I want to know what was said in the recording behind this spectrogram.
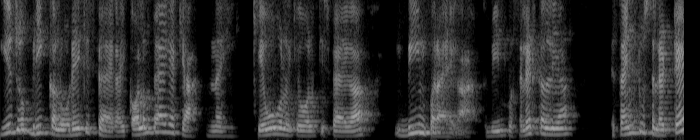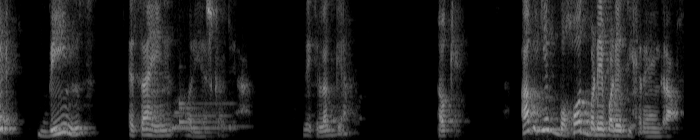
ये जो ब्रिक का लोड है किस पे आएगा? ये कॉलम पे आएगा क्या? नहीं। केवल केवल किस पे आएगा? बीम पर आएगा। तो बीम को सेलेक्ट कर लिया। Assign to selected beams assign और यश कर दिया। देखिए, लग गया। ओके अब ये बहुत बड़े बड़े दिख रहे हैं ग्राफ।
